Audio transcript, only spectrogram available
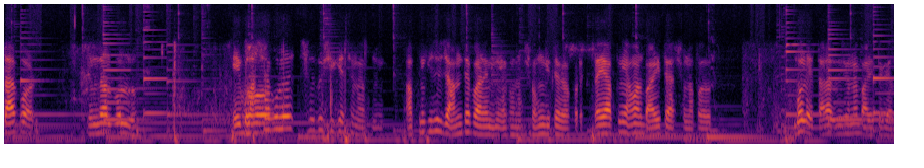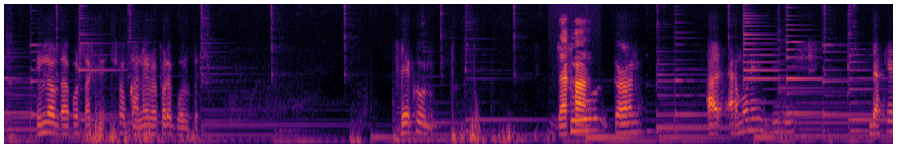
তারপর জিন্দল বলল এই ভাষাগুলো শুধু শিখেছেন আপনি। আপনি কিছু জানতে পারেননি এখনও সঙ্গীতের ব্যাপারে তাই আপনি আমার বাড়িতে আসুন আপাতত। বলে তারা দুজনে বাড়িতে গেল। হিন্দল তারপর তাকে সব গানের ব্যাপারে বলবে। দেখুন দেখান গান আর এমনই জিনিস যাকে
